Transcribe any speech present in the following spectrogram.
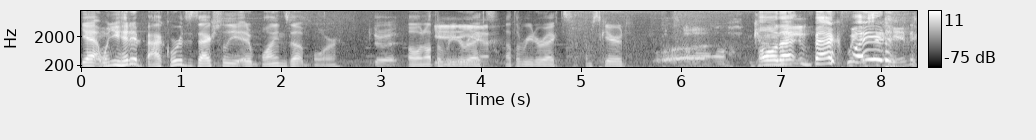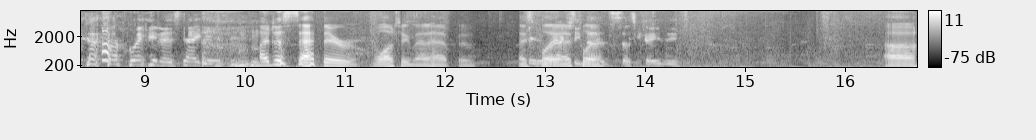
Yeah, Oh, when you hit it backwards, it's actually it winds up more. Do it. Oh, not the Yeah, redirect. yeah. Not the redirect. I'm scared. Oh, Oh, that wait. backfired. Wait a second. Wait a second. I just sat there watching that happen. Nice Dude, play, we're nice play. nuts. That's crazy. Uh,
